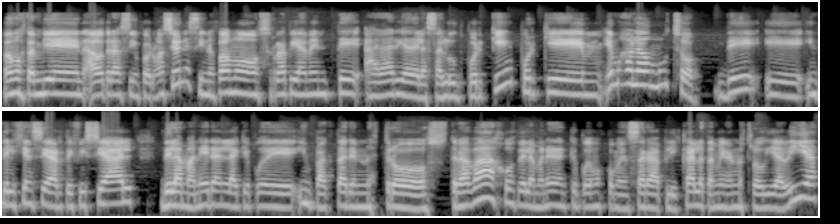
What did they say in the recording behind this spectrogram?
Vamos también a otras informaciones y nos vamos rápidamente al área de la salud. ¿Por qué? Porque mm, hemos hablado mucho de eh, inteligencia artificial, de la manera en la que puede impactar en nuestros trabajos, de la manera en que podemos comenzar a aplicarla también en nuestro día a día,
